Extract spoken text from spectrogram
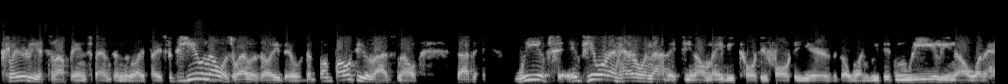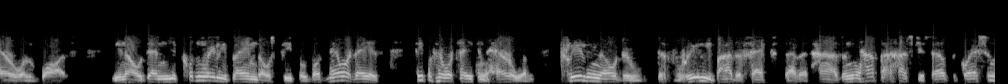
clearly it's not being spent in the right place because you know as well as I do, that both of you lads know that we have, if you were a heroin addict, you know, maybe 30, 40 years ago when we didn't really know what heroin was, you know, then you couldn't really blame those people. But nowadays, people who are taking heroin clearly know the, the really bad effects that it has. And you have to ask yourself the question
